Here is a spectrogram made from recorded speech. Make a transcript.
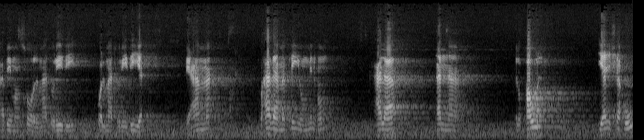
أبي منصور الماتريدي والماتريدية بعامة وهذا مبني منهم على أن القول ينشأ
